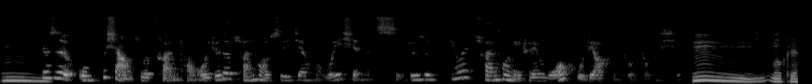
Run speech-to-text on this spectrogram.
嗯，就是我不想说传统，我觉得传统是一件很危险的词，就是因为传统你可以模糊掉很多东西。嗯，OK，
